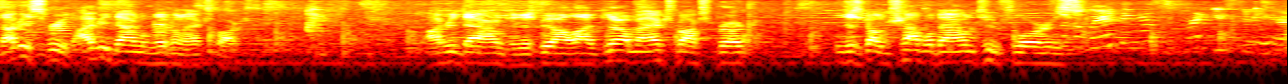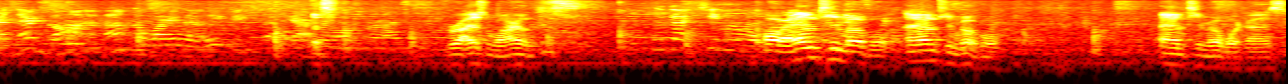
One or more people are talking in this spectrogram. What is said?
That'd be sweet. I'd be down to live on an Xbox. I'd be down to just be all like, yo, my Xbox broke. You just gotta travel down two floors. The weird thing is Sprint used to be here and they're gone and I don't know why they're leaving, but yeah. That's- We Verizon Wireless. got T-Mobile. Oh, and T-Mobile. And T-Mobile. And T-Mobile, guys.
